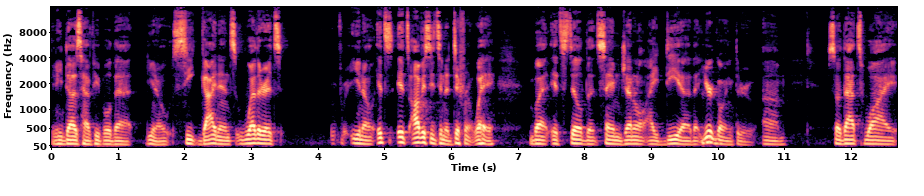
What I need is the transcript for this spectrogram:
and he does have people that you know seek guidance. Whether it's you know it's it's obviously it's in a different way, but it's still the same general idea that you're going through. Um, so that's why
